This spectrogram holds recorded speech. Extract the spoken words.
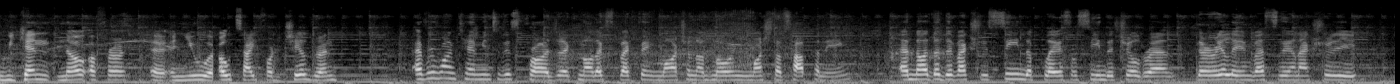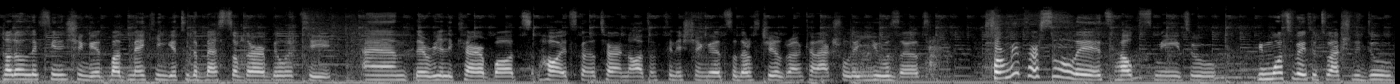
we can now offer a, a new outside for the children. Everyone came into this project not expecting much and not knowing much that's happening. And now that they've actually seen the place and seen the children, they're really invested in actually not only finishing it, but making it to the best of their ability. And they really care about how it's going to turn out and finishing it so those children can actually use it. For me personally, it helps me to be motivated to actually do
